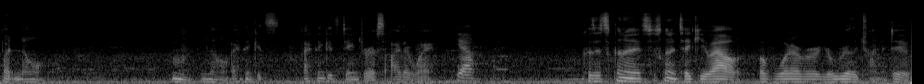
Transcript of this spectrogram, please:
But no. Mm, no, I think it's I think it's dangerous either way Yeah. because it's gonna it's just gonna take you out of whatever you're really trying to do,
